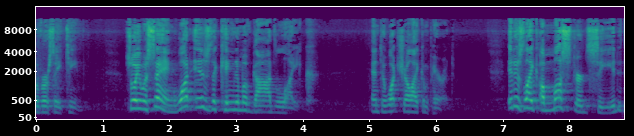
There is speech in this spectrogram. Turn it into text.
So, verse 18. So he was saying, What is the kingdom of God like? And to what shall I compare it? It is like a mustard seed,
